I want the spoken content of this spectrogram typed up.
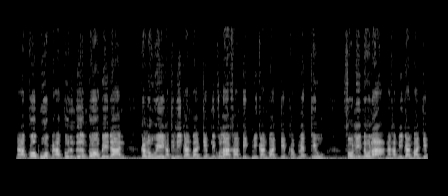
นะครับก็พวกนะครับตัวเดิมๆก็เบดานกาโลเวย์ครับที่มีการบาดเจ็บนิโคล่าคาติดมีการบาดเจ็บครับแมทธิว โซนิโนล่านะครับมีการบาดเจ็บ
